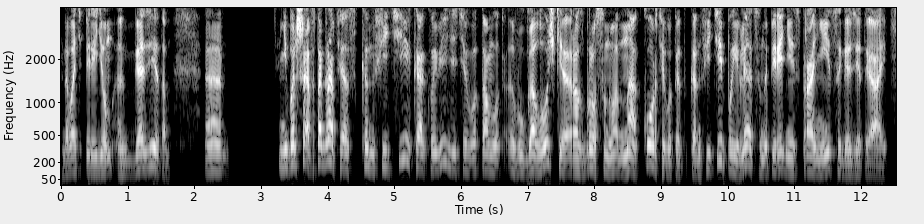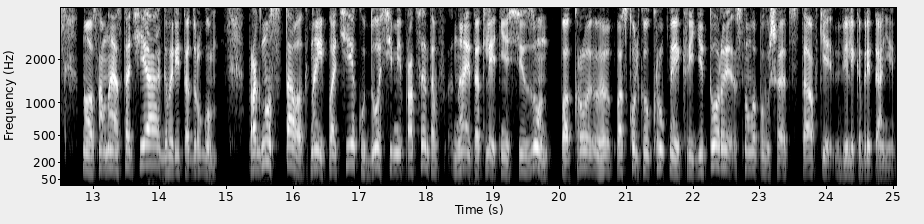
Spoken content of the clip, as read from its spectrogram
Давайте перейдем к газетам. Небольшая фотография с конфетти, как вы видите, вот там вот в уголочке разбросанного на корте вот этот конфетти появляется на передней странице газеты «Ай». Но основная статья говорит о другом. Прогноз ставок на ипотеку до 7% на этот летний сезон, э, поскольку крупные кредиторы снова повышают ставки в Великобритании.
